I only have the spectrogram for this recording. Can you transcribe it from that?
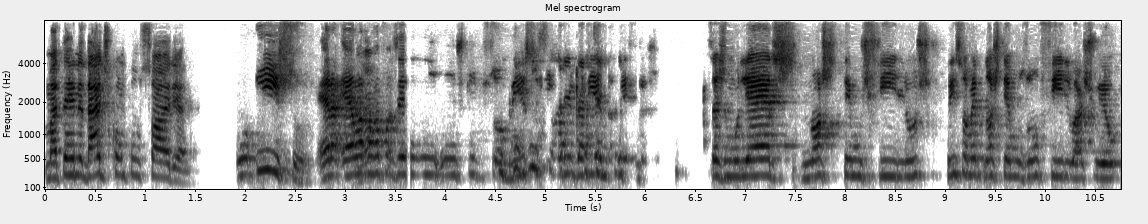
Maternidade compulsória. Isso, era, ela estava fazendo um, um, estudo sobre isso. Essas mulheres, nós temos filhos, principalmente nós temos um filho, acho eu,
